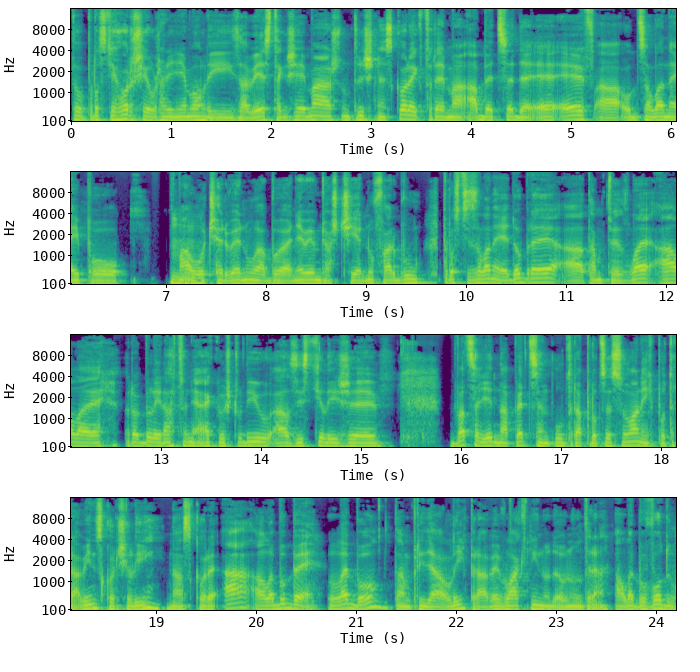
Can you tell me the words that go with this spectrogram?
To proste horšie už ani nemohli zaviesť, takže máš nutričné skore, ktoré má A, B, C, D, E, F a od zelenej po mm. malo červenú alebo ja neviem, až čiernu farbu. Proste zelené je dobré a tam to je zlé, ale robili na to nejakú štúdiu a zistili, že 21% ultraprocesovaných potravín skočili na skore A alebo B, lebo tam pridali práve vlákninu dovnútra, alebo vodu,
